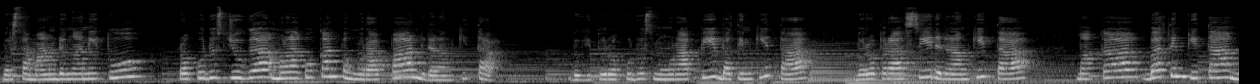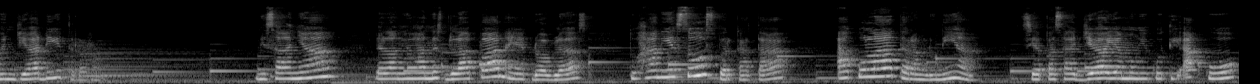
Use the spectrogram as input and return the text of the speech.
Bersamaan dengan itu, Roh Kudus juga melakukan pengurapan di dalam kita. Begitu Roh Kudus mengurapi batin kita, beroperasi di dalam kita, maka batin kita menjadi terang. Misalnya, dalam Yohanes 8 ayat 12, Tuhan Yesus berkata, Akulah terang dunia. Siapa saja yang mengikuti aku,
